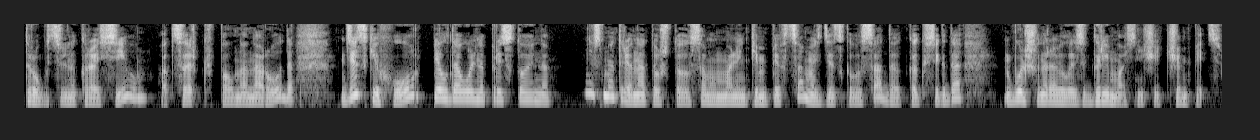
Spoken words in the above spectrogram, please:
трогательно красивым, а церковь полна народа. Детский хор пел довольно пристойно, несмотря на то, что самым маленьким певцам из детского сада, как всегда, больше нравилось гримасничать, чем петь.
